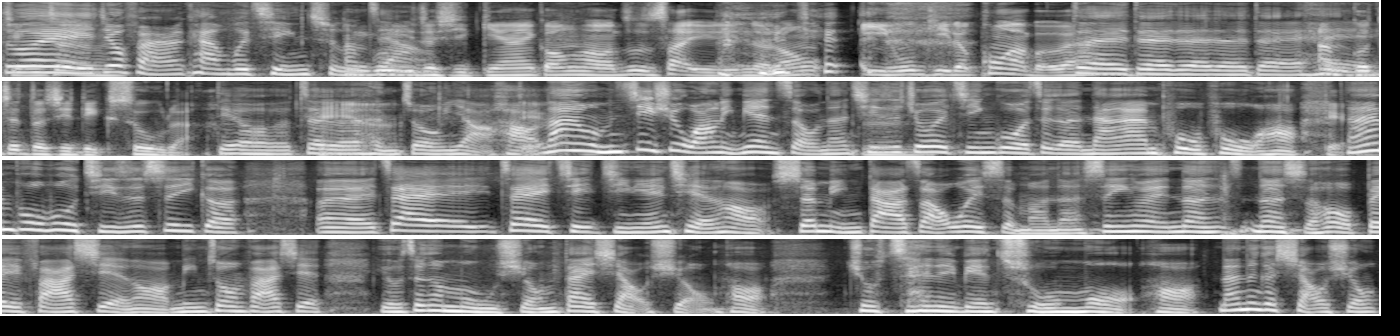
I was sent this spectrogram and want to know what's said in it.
对，就反而看不清楚。这样就是惊讲吼，日晒雨淋的，然后 阳气都看不啊。对对对对对，不过这都是历史啦。对，这个很重要。好，那我们继续往里面走呢，其实就会经过这个南安瀑布哈。南安瀑布其实是一个呃，在在几几年前哈声名大噪，为什么呢？是因为那那时候被发现哦，民众发现有这个母熊带小熊哈。就在那边出没哈，那那个小熊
